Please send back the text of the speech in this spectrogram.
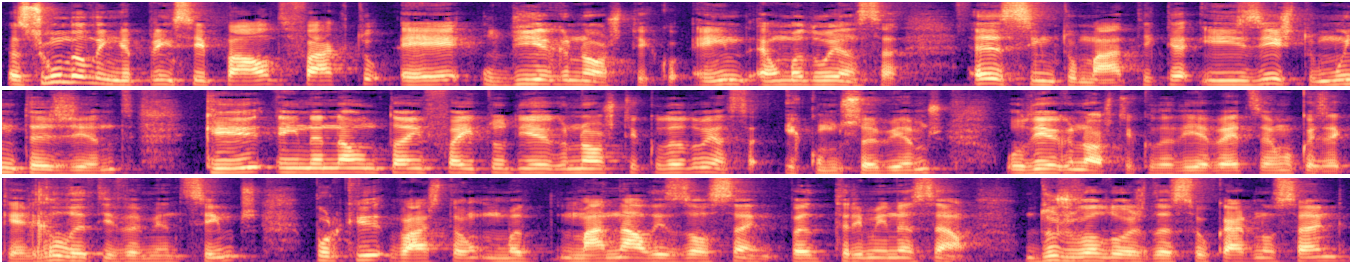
A segunda linha principal, de facto, é o diagnóstico. É uma doença assintomática e existe muita gente que ainda não tem feito o diagnóstico da doença. E como sabemos, o diagnóstico da diabetes é uma coisa que é relativamente simples, porque basta uma, uma análise ao sangue para determinação dos valores de açúcar no sangue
